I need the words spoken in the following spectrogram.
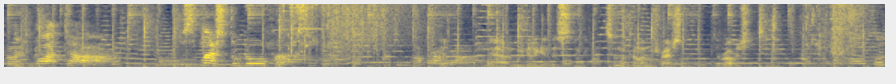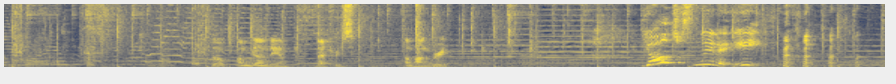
got water. Splash the door first. Now we gotta get this thing. Someone come and trash the rubbish that's in here. Oh god. Oh, I'm going down. Batteries. I'm hungry. Y'all just need to eat.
